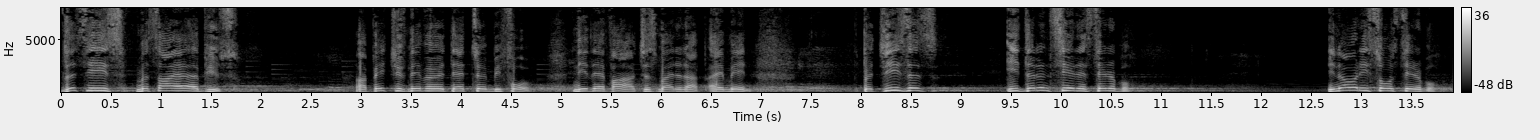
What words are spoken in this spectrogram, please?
This is Messiah abuse. I bet you've never heard that term before. Neither have I. Just made it up. Amen. But Jesus, he didn't see it as terrible. You know what he saw as terrible?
